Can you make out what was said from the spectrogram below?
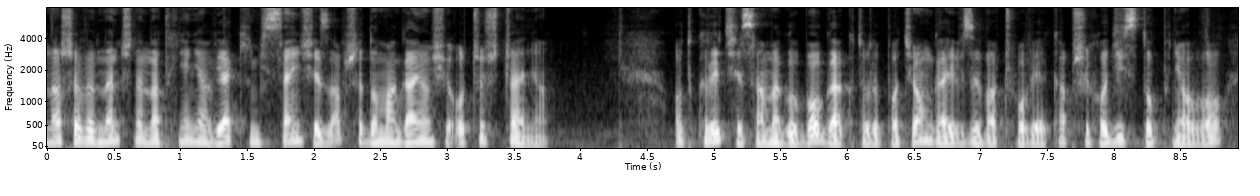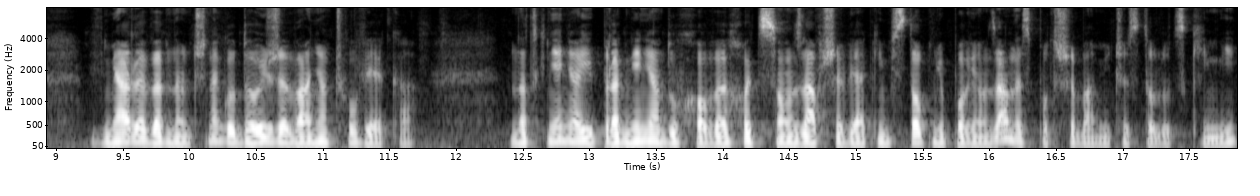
nasze wewnętrzne natchnienia w jakimś sensie zawsze domagają się oczyszczenia. Odkrycie samego Boga, który pociąga i wzywa człowieka, przychodzi stopniowo w miarę wewnętrznego dojrzewania człowieka. Natchnienia i pragnienia duchowe, choć są zawsze w jakimś stopniu powiązane z potrzebami czysto ludzkimi,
